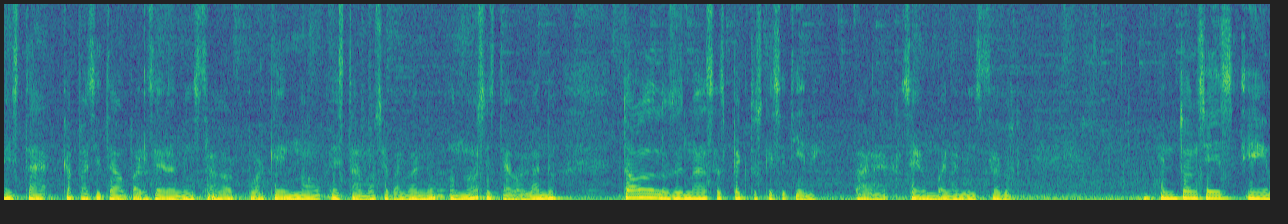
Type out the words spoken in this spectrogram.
está capacitado para ser administrador porque no estamos evaluando o no se está evaluando todos los demás aspectos que se tiene para ser un buen administrador. Entonces, eh,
